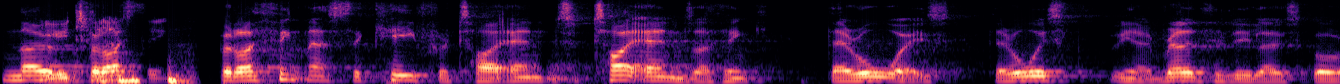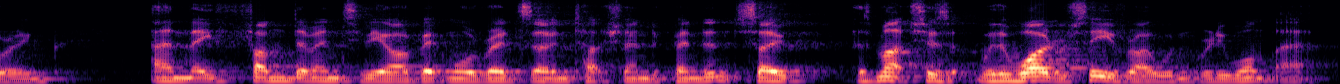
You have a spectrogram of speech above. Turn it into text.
No, but I, utilizing. but I think that's the key for tight ends. Tight ends, I think they're always they're always you know relatively low scoring, and they fundamentally are a bit more red zone touchdown dependent. So as much as with a wide receiver, I wouldn't really want that.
